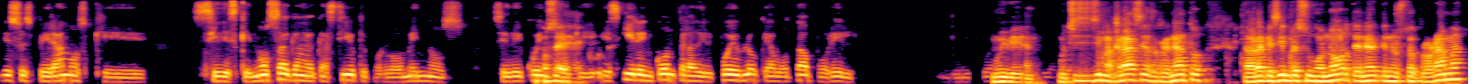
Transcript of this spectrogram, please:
y eso esperamos que, si es que no salgan a Castillo, que por lo menos se dé cuenta que es ir en contra del pueblo que ha votado por él. Muy bien, muchísimas gracias Renato. La verdad que siempre es un honor tenerte en nuestro programa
